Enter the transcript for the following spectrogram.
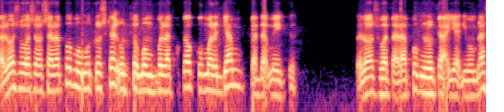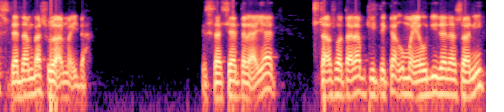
Lalu Rasulullah SAW pun memutuskan untuk memperlakukan hukuman rejam terhadap mereka. Lalu Rasulullah SWT pun menurunkan ayat 15 dan 16 surah Al-Ma'idah. Keselasian antara ayat, setelah SWT menceritakan umat Yahudi dan Nasrani,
